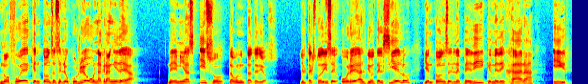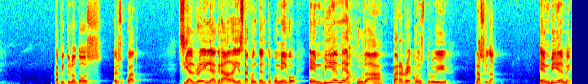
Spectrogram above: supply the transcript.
No fue que entonces se le ocurrió una gran idea. Nehemías hizo la voluntad de Dios. Y el texto dice, oré al Dios del cielo y entonces le pedí que me dejara ir. Capítulo 2, verso 4. Si al rey le agrada y está contento conmigo, envíeme a Judá para reconstruir la ciudad. Envíeme.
